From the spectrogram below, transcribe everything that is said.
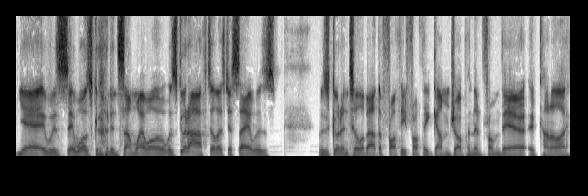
Yeah, it was it was good in some way. Well, it was good after. Let's just say it was it was good until about the frothy frothy gumdrop, and then from there it kind of like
